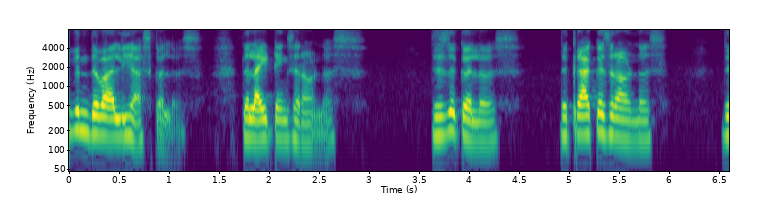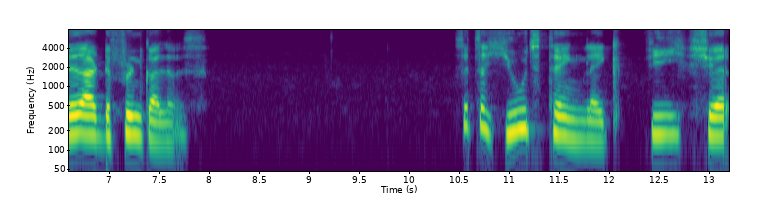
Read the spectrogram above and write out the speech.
even diwali has colors the lightings around us This is the colors. The crackers around us, there are different colors. So it's a huge thing. Like we share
